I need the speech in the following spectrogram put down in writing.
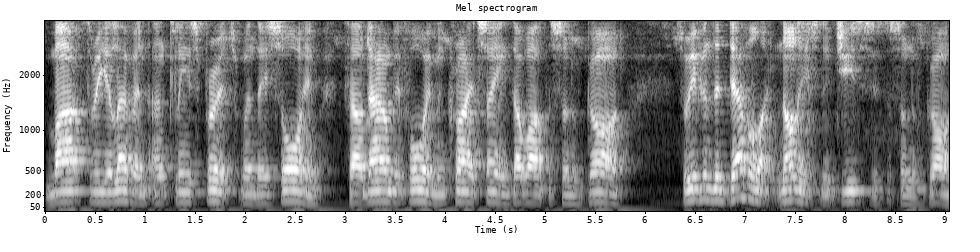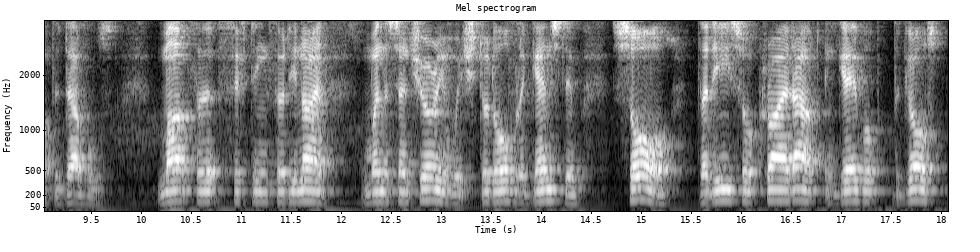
Mark 3:11 Unclean spirits when they saw him fell down before him and cried saying thou art the son of God. So even the devil acknowledged that Jesus is the son of God the devils. Mark 15:39 And when the centurion which stood over against him saw that he so cried out and gave up the ghost,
